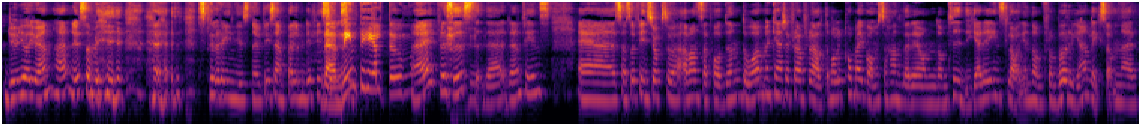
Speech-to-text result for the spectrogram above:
Du gör ju en här nu som vi spelar in just nu till exempel. Men det finns den också... är inte helt dum. Nej, precis. den finns. Eh, sen så finns ju också Avanza-podden då. Men kanske framförallt om man vill komma igång så handlar det om de tidigare inslagen, de från början liksom. När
